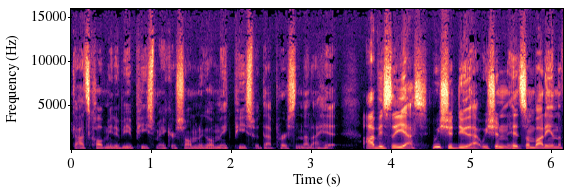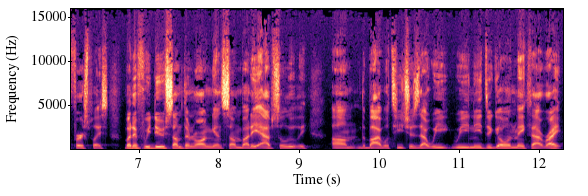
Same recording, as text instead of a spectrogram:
God's called me to be a peacemaker, so I'm going to go make peace with that person that I hit." Obviously, yes, we should do that. We shouldn't hit somebody in the first place. But if we do something wrong against somebody, absolutely, um, the Bible teaches that we we need to go and make that right.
